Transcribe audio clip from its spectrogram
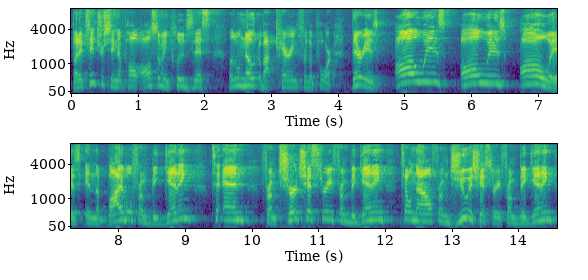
But it's interesting that Paul also includes this little note about caring for the poor. There is always, always, always in the Bible from beginning to end, from church history from beginning till now, from Jewish history from beginning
